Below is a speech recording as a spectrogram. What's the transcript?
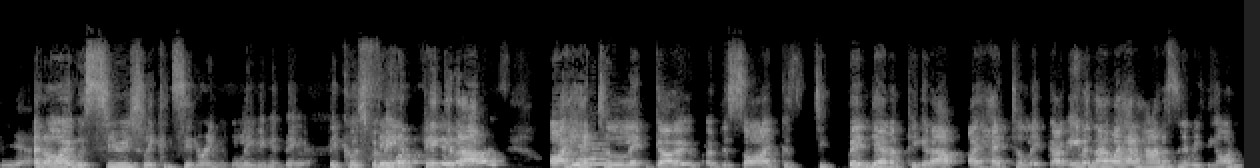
Yeah. And I was seriously considering leaving it there because for See me to pick it up, I yeah. had to let go of the side because to bend down and pick it up, I had to let go, even though I had a harness and everything on.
